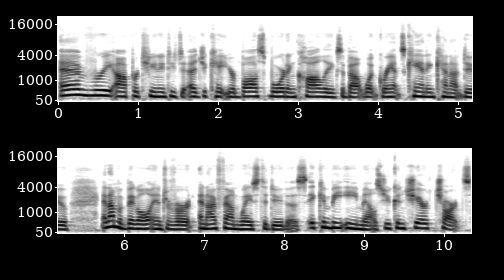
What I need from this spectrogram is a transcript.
every opportunity to educate your boss, board, and colleagues about what grants can and cannot do. And I'm a big old introvert, and I've found ways to do this. It can be emails, you can share charts,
